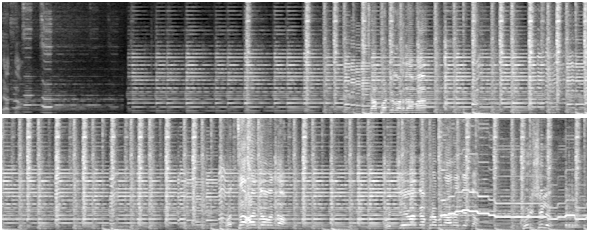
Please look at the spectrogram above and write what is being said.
చేద్దాం. చప్పట్లు కొడదామా? ఉత్సాహంగా ఉందాం. ఉద్యోగంగా ప్రభుని ఆరాధిద్దాం. పురుషులు.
